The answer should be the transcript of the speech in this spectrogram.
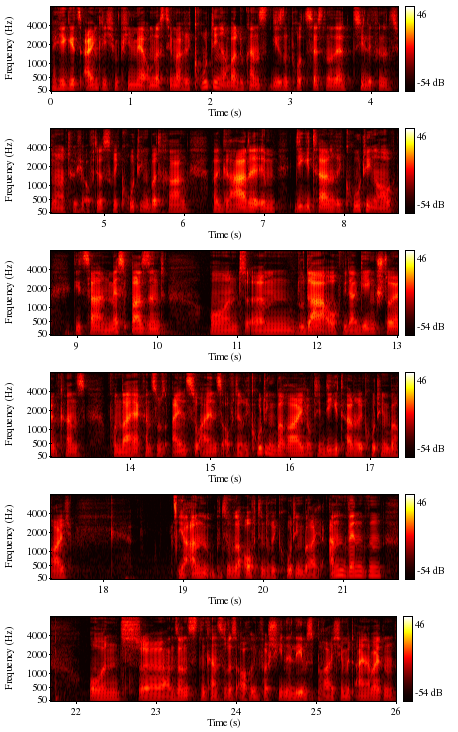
Hier geht es eigentlich viel mehr um das Thema Recruiting, aber du kannst diesen Prozess der Zieldefinition natürlich auf das Recruiting übertragen, weil gerade im digitalen Recruiting auch die Zahlen messbar sind und ähm, du da auch wieder gegensteuern kannst. Von daher kannst du es eins zu eins auf den Recruiting-Bereich, auf den digitalen Recruiting-Bereich, ja, an, beziehungsweise auf den Recruiting-Bereich anwenden. Und äh, ansonsten kannst du das auch in verschiedene Lebensbereiche mit einarbeiten,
